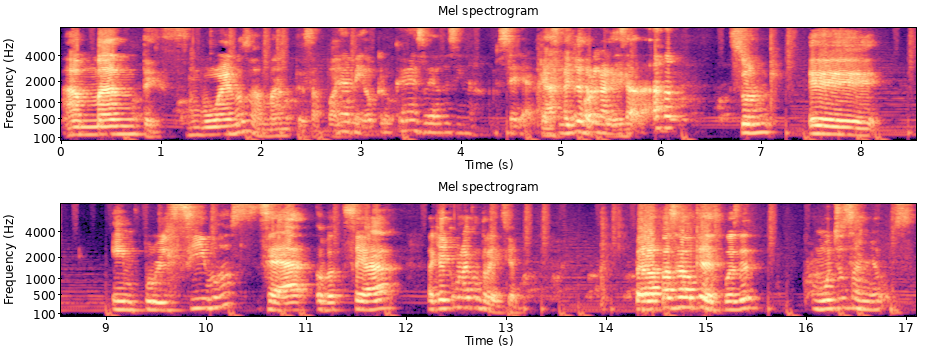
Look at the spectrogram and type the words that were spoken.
amantes, buenos amantes, aparte. amigo, creo que soy asesina serial. Organizada. son eh, impulsivos, sea, sea, aquí hay como una contradicción. Pero ha pasado que después de muchos años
